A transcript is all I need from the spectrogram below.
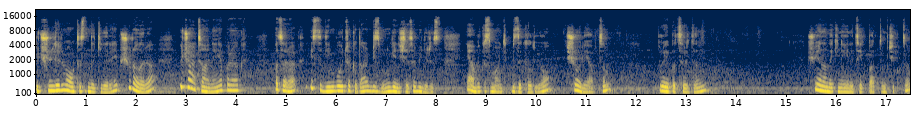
üçlülerin ortasındakilere hep şuralara üçer tane yaparak batarak istediğim boyuta kadar biz bunu genişletebiliriz. Yani bu kısım artık bize kalıyor. Şöyle yaptım. Buraya batırdım. Şu yanındakine yine tek battım çıktım.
